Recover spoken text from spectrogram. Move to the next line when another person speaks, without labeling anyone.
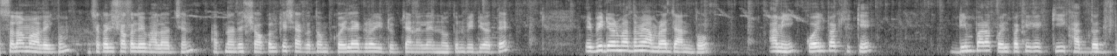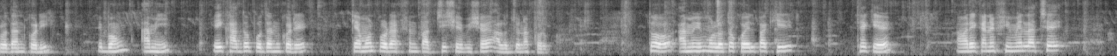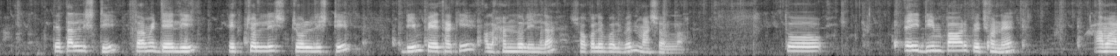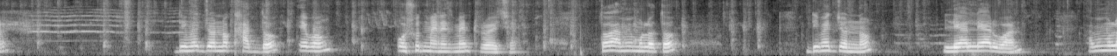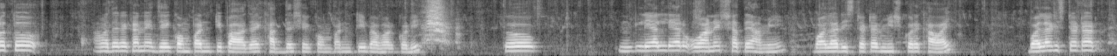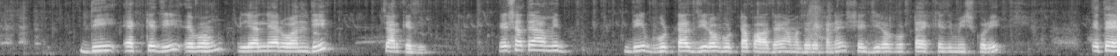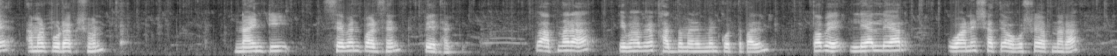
আসসালামু আলাইকুম। আশা করি সকলে ভালো আছেন। আপনাদের সকলকে স্বাগতম কৈলাগ্র ইউটিউব চ্যানেলের নতুন ভিডিওতে। এই ভিডিওর মাধ্যমে আমরা জানব, আমি কোয়েল পাখিকে ডিম পাড়া কোয়েল পাখিকে কী খাদ্য প্রদান করি এবং আমি এই খাদ্য প্রদান করে কেমন প্রোডাকশন পাচ্ছি সে বিষয়ে আলোচনা করব। তো আমি মূলত কোয়েল পাখির থেকে, আমার এখানে ফিমেল আছে তেতাল্লিশটি, তো আমি ডেইলি একচল্লিশ, চল্লিশটি ডিম পেয়ে থাকি, আলহামদুলিল্লাহ। সকলে বলবেন মাসাল্লাহ তো এই ডিম পাওয়ার পেছনে আমার ডিমের জন্য খাদ্য এবং ওষুধ ম্যানেজমেন্ট রয়েছে। তো আমি মূলত ডিমের জন্য লেয়ার লেয়ার ওয়ান আমি মূলত আমাদের এখানে যেই কোম্পানিটি পাওয়া যায়, খাদ্যে সেই কোম্পানিটি ব্যবহার করি। তো লেয়ার লেয়ার ওয়ানের সাথে আমি ব্রয়লার স্টার্টার মিক্স করে খাওয়াই। ব্রয়লার স্টার্টার দিই এক কেজি এবং লেয়ার লেয়ার ওয়ান দিই চার কেজি। এর সাথে আমি দিই ভুট্টা জিরো ভুট্টা পাওয়া যায় আমাদের এখানে। সেই জিরো ভুট্টা এক কেজি মিক্স করি। এতে আমার প্রোডাকশন নাইনটি সেভেন পারসেন্ট পেয়ে থাকি। তো আপনারা এভাবে খাদ্য ম্যানেজমেন্ট করতে পারেন। তবে লেয়ার লেয়ার ওয়ানের সাথে অবশ্যই আপনারা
